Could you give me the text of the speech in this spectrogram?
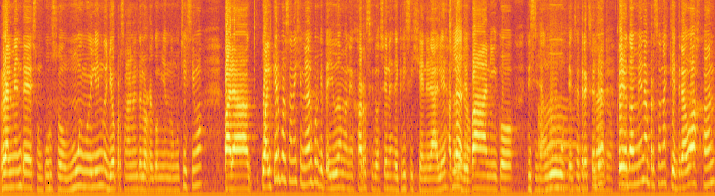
Realmente es un curso muy muy lindo, yo personalmente lo recomiendo muchísimo para cualquier persona en general porque te ayuda a manejar situaciones de crisis generales, a través de pánico, crisis de Ah, angustia, etcétera, etcétera. claro, Pero también a personas que trabajan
